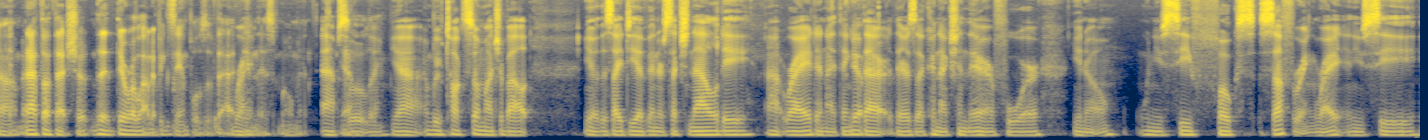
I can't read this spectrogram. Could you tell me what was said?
Um, and I thought that showed that there were a lot of examples of that Right. in this moment. Absolutely. Yeah. And we've talked so much about, you know, this idea of intersectionality, uh, right? And I think Yep. that there's a connection there for, you know, when you see folks suffering, right? And you see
